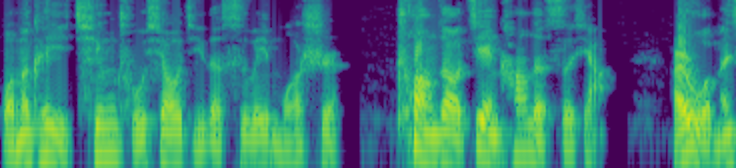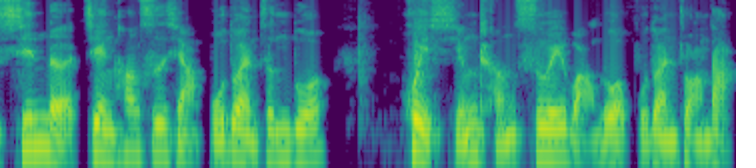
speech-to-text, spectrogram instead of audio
我们可以清除消极的思维模式，创造健康的思想。而我们新的健康思想不断增多，会形成思维网络不断壮大，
